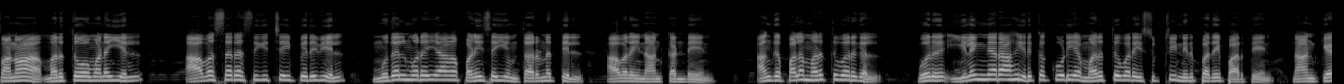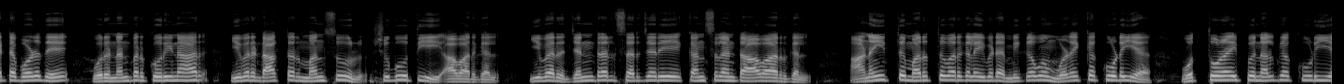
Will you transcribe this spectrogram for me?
சனா மருத்துவமனையில் அவசர சிகிச்சை பிரிவில் முதல் முறையாக பணி செய்யும் தருணத்தில் அவரை நான் கண்டேன். அங்கு பல மருத்துவர்கள் ஒரு இளைஞராக இருக்கக்கூடிய மருத்துவரை சுற்றி நிற்பதை பார்த்தேன். நான் கேட்டபொழுது ஒரு நண்பர் கூறினார் இவர் டாக்டர் மன்சூர் ஷுபூத்தி ஆவார்கள். இவர் ஜெனரல் சர்ஜரி கன்சலண்ட் ஆவார்கள். அனைத்து மருத்துவர்களை விட மிகவும் உழைக்கக்கூடிய ஒத்துழைப்பு நல்கக்கூடிய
